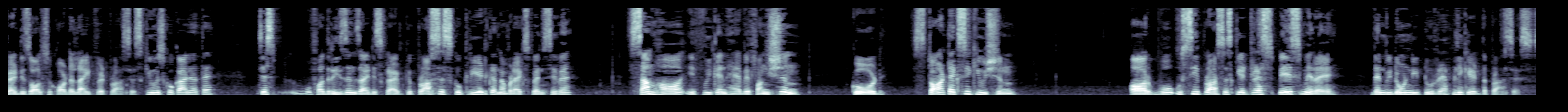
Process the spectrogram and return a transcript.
thread is also called a light weight process کیوں اس کو کہا جاتا ہے just for the reasons I describe کہ پروسیس کو کریٹ کرنا بڑا ایکسپینسو ہے somehow if we can have a function code start execution اور وہ اسی پروسیس کی ایڈریس اسپیس میں رہے then we don't need to replicate the process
